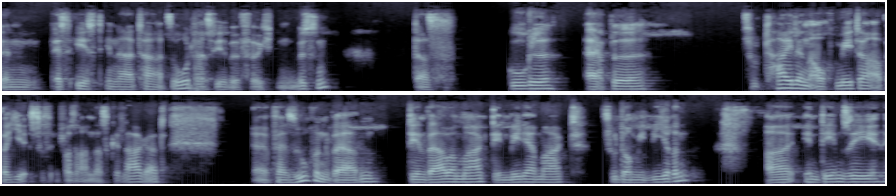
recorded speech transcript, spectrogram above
Denn es ist in der Tat so, dass wir befürchten müssen, dass Google, Apple, zu Teilen auch Meta, aber hier ist es etwas anders gelagert, äh, versuchen werden, den Werbemarkt, den Mediamarkt zu dominieren, äh, indem sie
